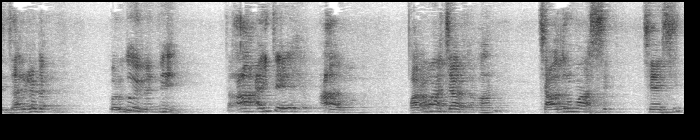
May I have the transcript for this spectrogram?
జరగడం కొరకు ఇవన్నీ. అయితే ఆ పరమాచార్య వారు చాతుర్మాసి చేసి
